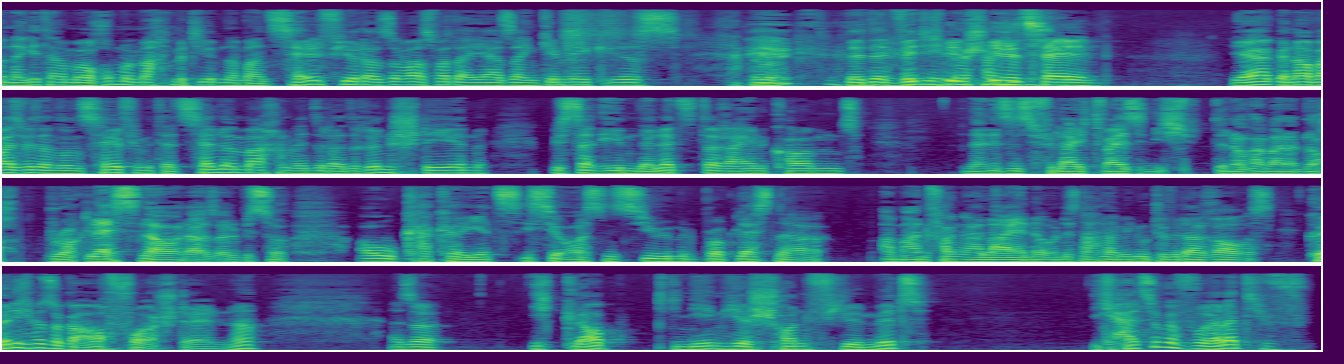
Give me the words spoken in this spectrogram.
und dann geht er mal rum und macht mit jedem nochmal ein Selfie oder sowas, was da ja sein Gimmick ist. Also, da, da wird ich mir schon. Den Zellen. Ja, genau, weil sie dann so ein Selfie mit der Zelle machen, wenn sie da drin stehen, bis dann eben der Letzte reinkommt. Und dann ist es vielleicht, weiß ich nicht, dann auf einmal dann doch Brock Lesnar oder so. Du bist so, oh Kacke, jetzt ist hier Austin Theory mit Brock Lesnar am Anfang alleine und ist nach einer Minute wieder raus. Könnte ich mir sogar auch vorstellen, ne? Also, ich glaube, die nehmen hier schon viel mit. Ich halte sogar für relativ,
